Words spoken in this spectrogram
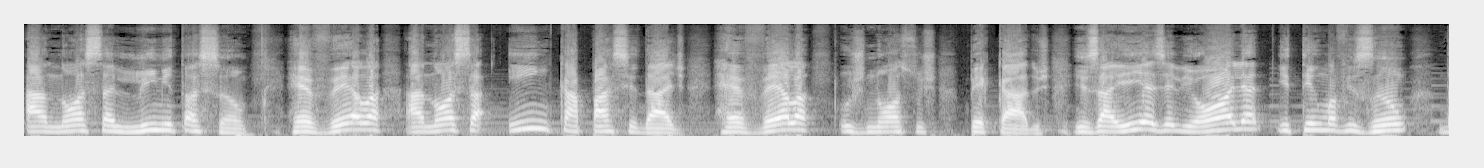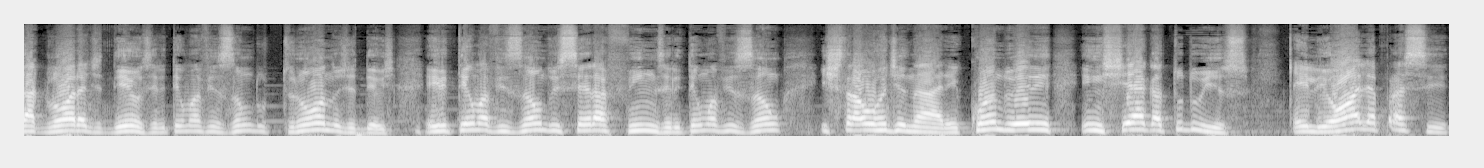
a nossa limitação, revela a nossa incapacidade, revela os nossos pecados. Isaías ele olha e tem uma visão da glória de Deus, ele tem uma visão do trono de Deus, ele tem uma visão dos serafins, ele tem uma visão extraordinária. E quando ele enxerga tudo isso, ele olha para si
